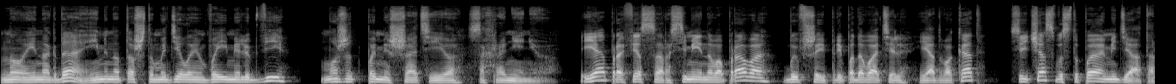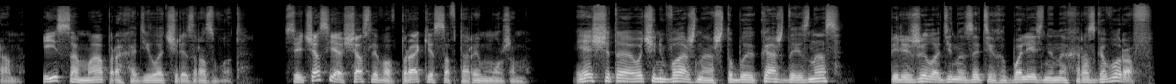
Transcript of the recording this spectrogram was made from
но иногда именно то, что мы делаем во имя любви, может помешать ее сохранению. Я профессор семейного права, бывший преподаватель и адвокат, сейчас выступаю медиатором и сама проходила через развод. Сейчас я счастлива в браке со вторым мужем. Я считаю очень важно, чтобы каждый из нас пережил один из этих болезненных разговоров,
